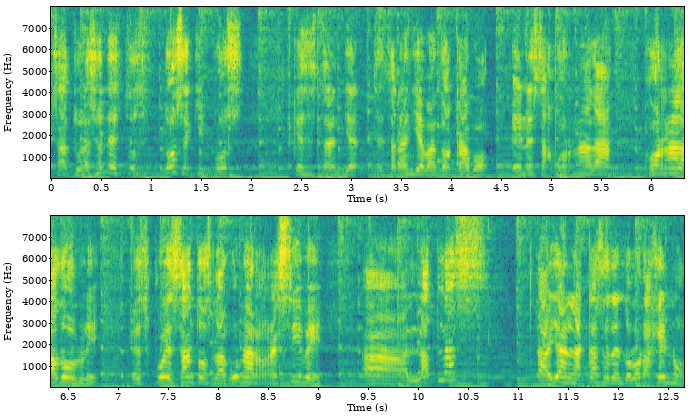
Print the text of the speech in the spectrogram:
saturación de estos dos equipos que se, están, se estarán llevando a cabo en esta jornada, jornada doble. Después Santos Laguna recibe al Atlas allá en la casa del dolor ajeno.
